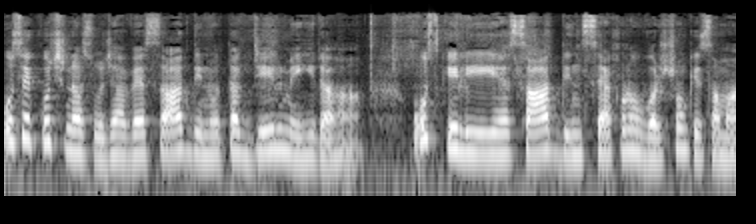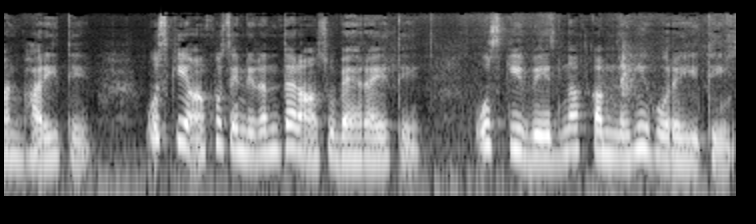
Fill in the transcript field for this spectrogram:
उसे कुछ न सूझा, वह सात दिनों तक जेल में ही रहा। उसके लिए यह सात दिन सैकड़ों वर्षों के समान भारी थे। उसकी आँखों से निरंतर आँसू बह रहे थे। उसकी वेदना कम नहीं हो रही थी।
